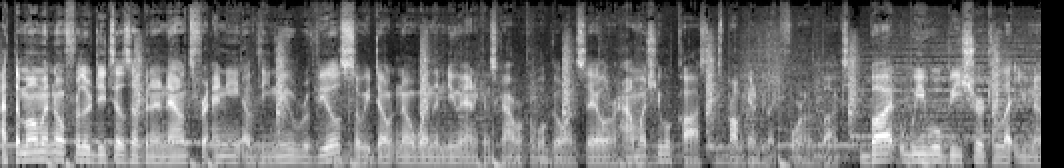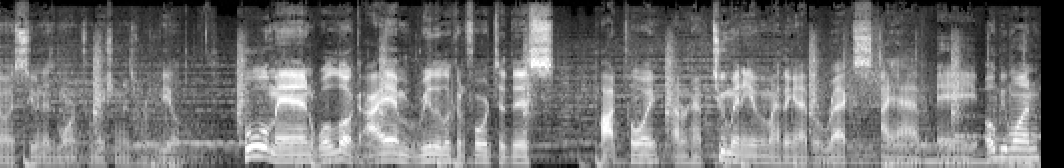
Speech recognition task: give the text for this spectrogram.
At the moment, no further details have been announced for any of the new reveals, so we don't know when the new Anakin Skywalker will go on sale or how much he will cost. It's probably going to be like 400 bucks, but we will be sure to let you know as soon as more information is revealed. Cool, man. Well, look, I am really looking forward to this hot toy. I don't have too many of them. I think I have a Rex, I have a Obi-Wan,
